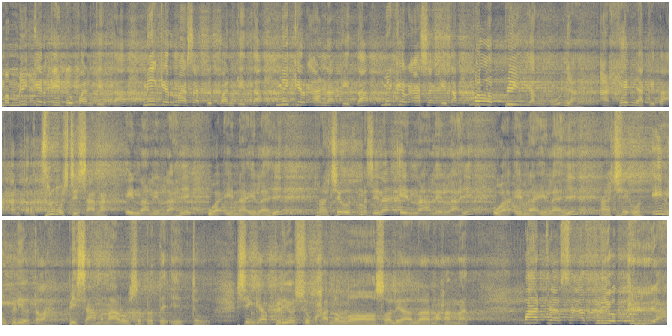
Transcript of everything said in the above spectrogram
memikir kehidupan kita mikir masa depan kita mikir anak kita mikir aset kita melebihi yang punya. Akhirnya kita akan terjerumus di sana. Innalillahi wa inna ilahi rajiun. Mestinya innalillahi wa inna ilahi rajiun. Ini beliau telah bisa menaruh seperti itu. Sehingga beliau subhanallah sholli ala Muhammad pada saat beliau gerah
